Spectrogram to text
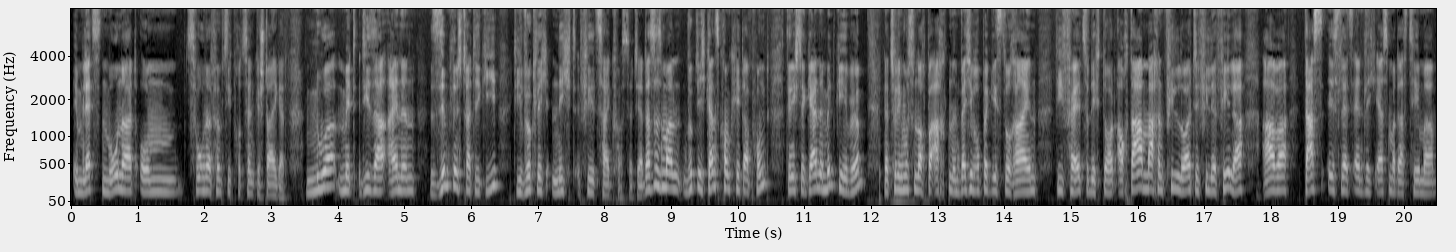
im letzten Monat um 250 Prozent gesteigert. Nur mit dieser einen simplen Strategie, die wirklich nicht viel Zeit kostet. Ja, das ist mal ein wirklich ganz konkreter Punkt, den ich dir gerne mitgebe. Natürlich musst du noch beachten, in welche Gruppe gehst du rein, wie fällst du dich dort. Auch da machen viele Leute viele Fehler, aber das ist letztendlich erstmal das Thema.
